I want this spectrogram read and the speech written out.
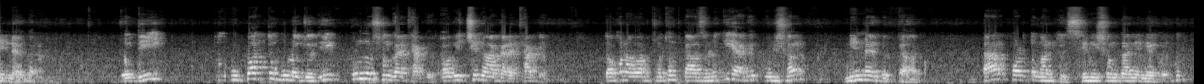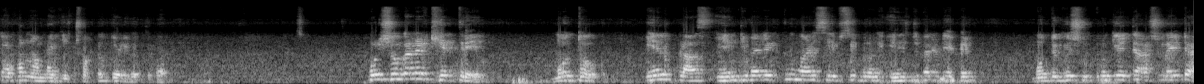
নির্ণয় করা। যদি উপাত্তগুলো যদি পূর্ণ সংখ্যায় থাকে, অবিচ্ছিন্ন আকারে থাকে, তখন আমার প্রথম কাজ হলো কি? আগে পরিসর নির্ণয় করতে হবে। তারপর তোমার কি? শ্রেণি সংখ্যা নির্ণয় করব, তখন আমরা কি ছক্ক তৈরি করতে পারব? পরিসংখ্যানের ক্ষেত্রে মধ্য L plus N divided two minus F C গুণ এস ডিভাইডেড এফ এর মধ্যকের সূত্র কি এটা? আসলে এটা?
